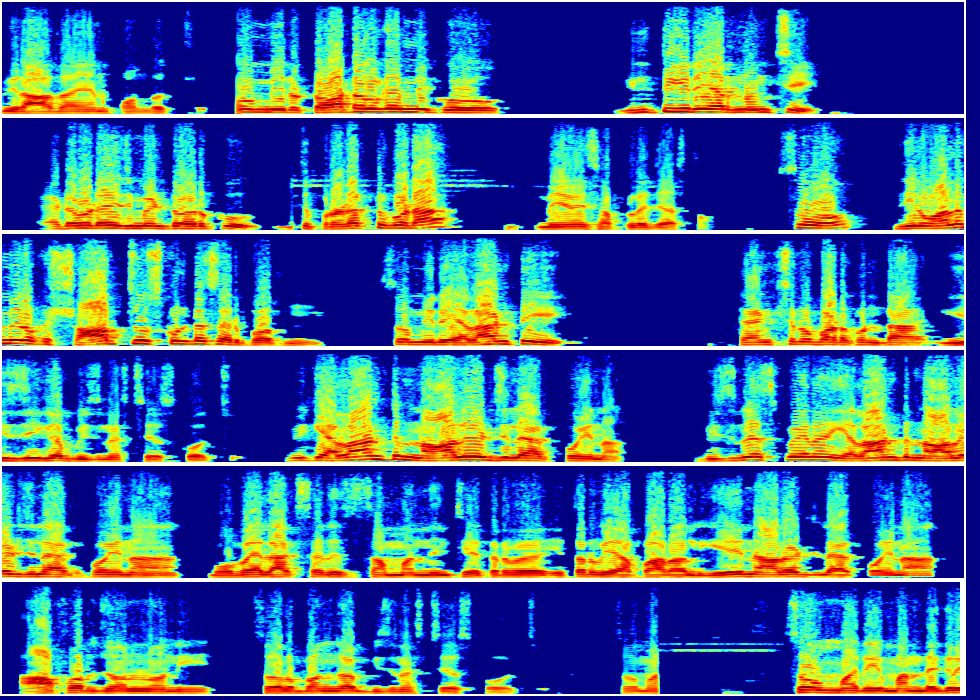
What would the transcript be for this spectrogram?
మీరు ఆదాయాన్ని పొందొచ్చు. సో మీరు టోటల్గా మీకు ఇంటీరియర్ నుంచి అడ్వర్టైజ్మెంట్ వరకు విత్ ప్రొడక్ట్ కూడా మేమే సప్లై చేస్తాం. సో దీనివల్ల మీరు ఒక షాప్ చూసుకుంటే సరిపోతుంది. సో మీరు ఎలాంటి టెన్షన్ పడకుండా ఈజీగా బిజినెస్ చేసుకోవచ్చు. మీకు ఎలాంటి నాలెడ్జ్ లేకపోయినా బిజినెస్ పైన ఎలాంటి నాలెడ్జ్ లేకపోయినా మొబైల్ యాక్సరీస్ సంబంధించి ఇతర ఇతర వ్యాపారాలు ఏ నాలెడ్జ్ లేకపోయినా ఆఫర్ జోన్లోని సులభంగా బిజినెస్ చేసుకోవచ్చు. సో సో మరి మన దగ్గర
